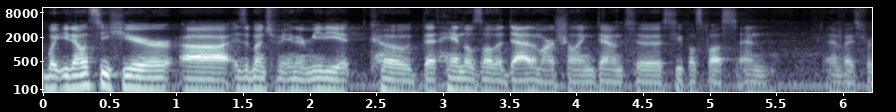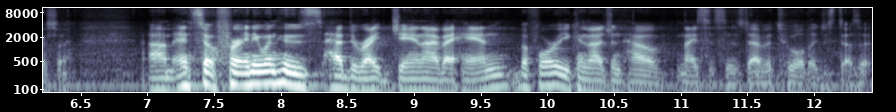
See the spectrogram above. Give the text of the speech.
What you don't see here uh, is a bunch of intermediate code that handles all the data marshalling down to C++ and, and vice versa. Um, and so for anyone who's had to write JNI by hand before, you can imagine how nice this is to have a tool that just does it.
